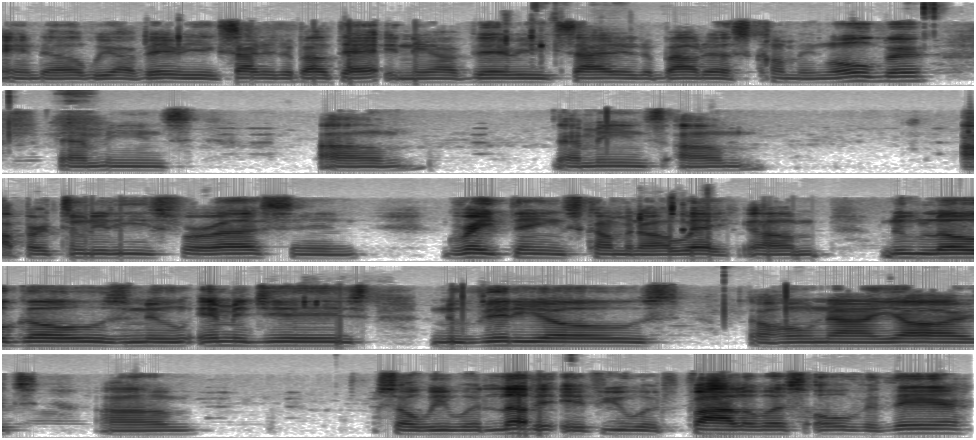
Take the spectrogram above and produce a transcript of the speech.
And uh, we are very excited about that. And they are very excited about us coming over. That means, um, that means um, opportunities for us and great things coming our way. Um, new logos, new images, new videos, the whole nine yards. Um, so we would love it if you would follow us over there.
